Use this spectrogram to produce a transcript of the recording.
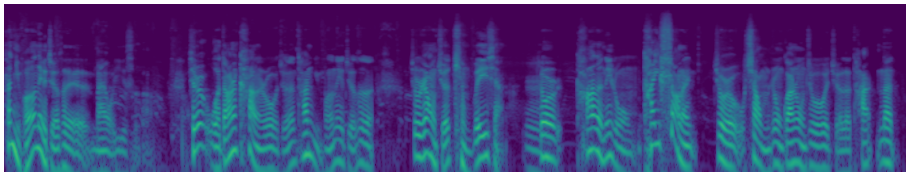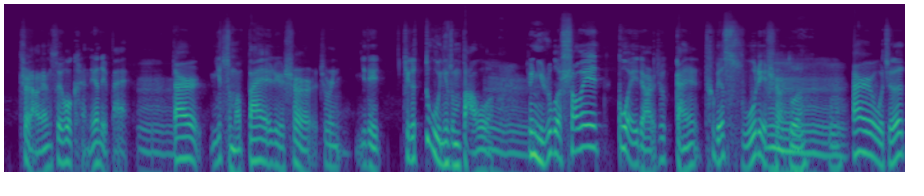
他女朋友那个角色也蛮有意思的。其实我当时看的时候，我觉得他女朋友那个角色就是让我觉得挺危险的，嗯，就是他的那种，他一上来就是像我们这种观众就会觉得他那这两个人最后肯定得掰，嗯，但是你怎么掰这个事儿，就是你得这个度你怎么把握？嗯，就你如果稍微过一点儿，就感觉特别俗这事儿。对嗯但是我觉得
